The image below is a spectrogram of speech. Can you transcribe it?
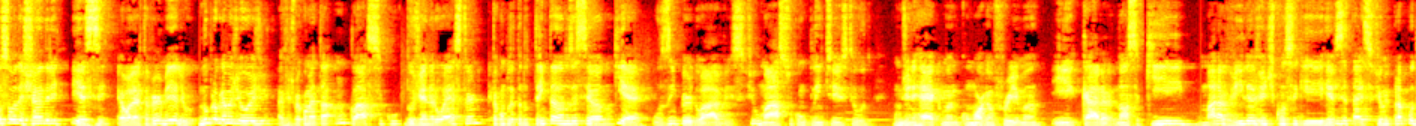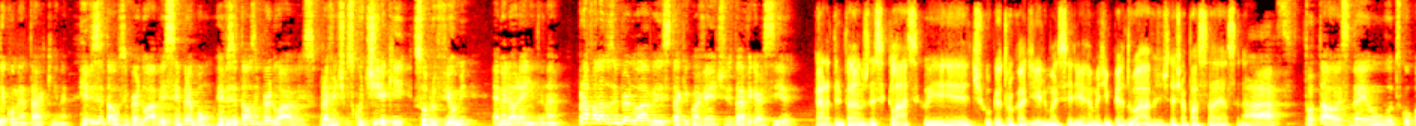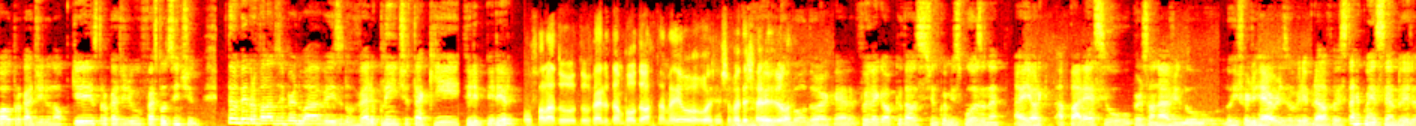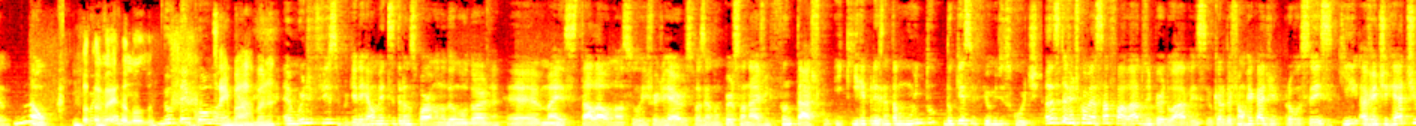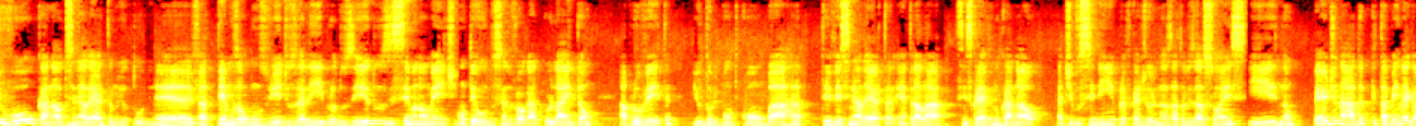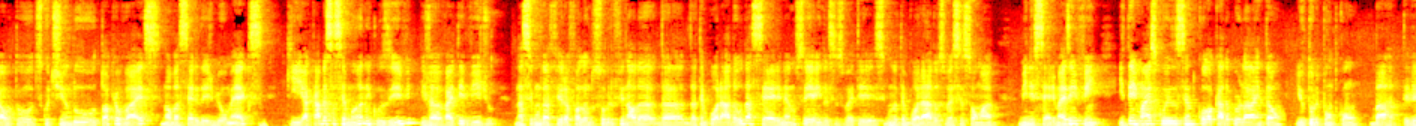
Eu sou o Alexandre e esse é o Alerta Vermelho. No programa de hoje, a gente vai comentar um clássico do gênero western, que está completando 30 anos esse ano, que é Os Imperdoáveis, filmaço com Clint Eastwood, com Gene Hackman, com Morgan Freeman. E, cara, nossa, que maravilha a gente conseguir revisitar esse filme para poder comentar aqui, né? Revisitar Os Imperdoáveis sempre é bom. Revisitar Os Imperdoáveis pra gente discutir aqui sobre o filme é melhor ainda, né? Para falar dos Imperdoáveis, está aqui com a gente Davi Garcia. Cara, 30 anos desse clássico e desculpem o trocadilho, mas seria realmente imperdoável a gente deixar passar essa, né? Ah, total. Esse daí eu não vou desculpar o trocadilho, não, porque esse trocadilho faz todo sentido. Também para falar dos Imperdoáveis e do velho Clint, tá aqui Felipe Pereira. Vamos falar do, do velho Dumbledore também ou, ou a gente vai deixar ele de lá? Dumbledore, cara. Foi legal porque eu tava assistindo com a minha esposa, né? Aí a hora que aparece o personagem do, do Richard Harris, eu virei pra ela e falei: Você tá reconhecendo ele? Não. Eu também? Não, não... não tem como, Sem né, barba, né? É muito difícil, porque ele realmente se transforma no Dumbledore, né? É, mas tá lá o nosso Richard Harris fazendo um personagem fantástico e que representa muito do que esse filme discute. Antes da gente começar a falar dos Imperdoáveis, eu quero deixar um recadinho para vocês que a gente reativou o canal do Cine Alerta no YouTube. É, já temos alguns vídeos ali produzidos e semanalmente conteúdo sendo jogado por lá. Então aproveita youtube.com/barra TV Cine Alerta, entra lá, se inscreve no canal, ativa o sininho para ficar de olho nas atualizações e não perde nada porque tá bem legal. Estou discutindo Tokyo Vice, nova série da HBO Max que acaba essa semana, inclusive, e já vai ter vídeo na segunda-feira falando sobre o final da, da, da, temporada ou da série, né? Não sei ainda se isso vai ter segunda temporada ou se vai ser só uma minissérie. Mas enfim, e tem mais coisas sendo colocada por lá, então youtube.com barra TV.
